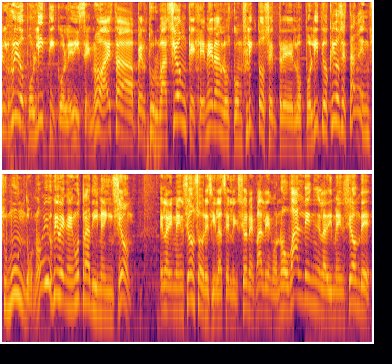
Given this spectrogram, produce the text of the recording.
el ruido político, le dicen, ¿no? A esta perturbación que generan los conflictos entre los políticos, que ellos están en su mundo, ¿no? Ellos viven en otra dimensión. En la dimensión sobre si las elecciones valen o no valen, en la dimensión de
